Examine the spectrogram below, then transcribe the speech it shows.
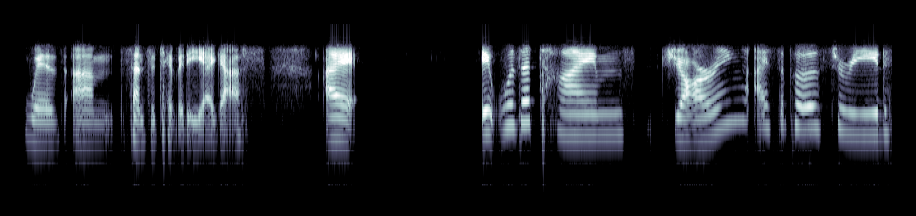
with um sensitivity i guess i it was at times jarring i suppose to read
